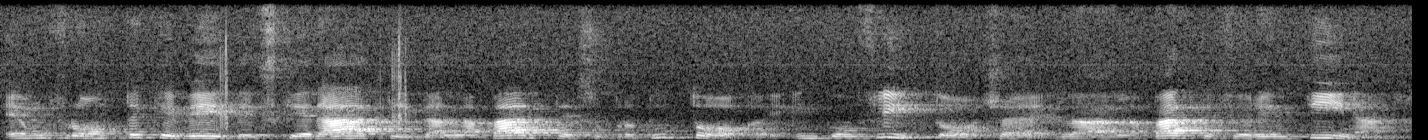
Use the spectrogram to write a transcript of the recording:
è un fronte che vede schierati dalla parte soprattutto in conflitto, cioè la, la parte fiorentina,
